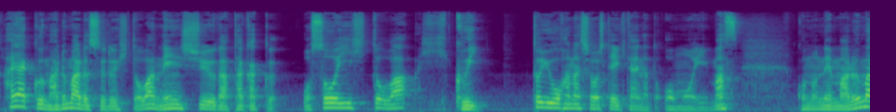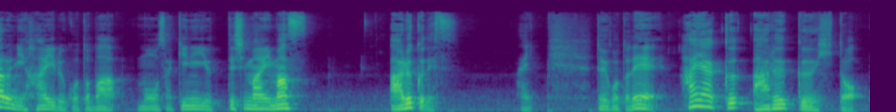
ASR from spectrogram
早く〇〇する人は年収が高く、遅い人は低いというお話をしていきたいなと思います。このね、〇〇に入る言葉、もう先に言ってしまいます。歩くです。はい。ということで、早く歩く人。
